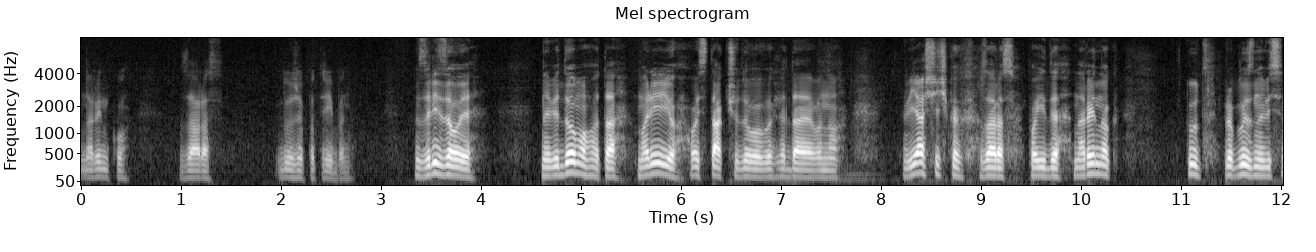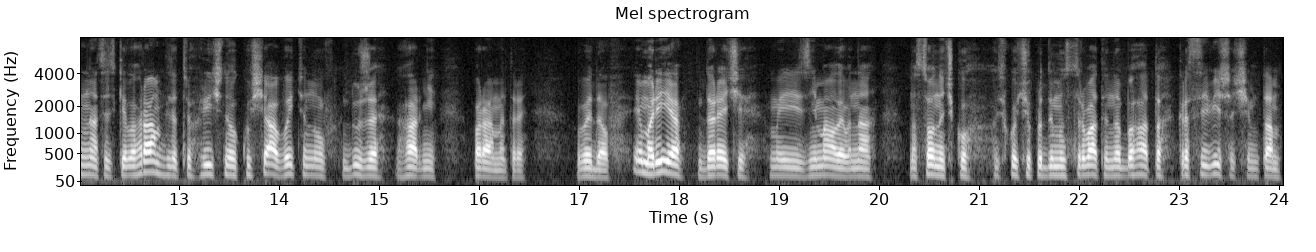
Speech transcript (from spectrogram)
на ринку зараз дуже потрібен. Зрізали невідомого та Марію. Ось так чудово виглядає воно в ящичках. Зараз поїде на ринок. Тут приблизно 18 кг для трьохрічного куща витягнув дуже гарні параметри. Видав. І Марія, до речі, ми її знімали, вона на сонечку. Ось хочу продемонструвати набагато красивіше, ніж там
